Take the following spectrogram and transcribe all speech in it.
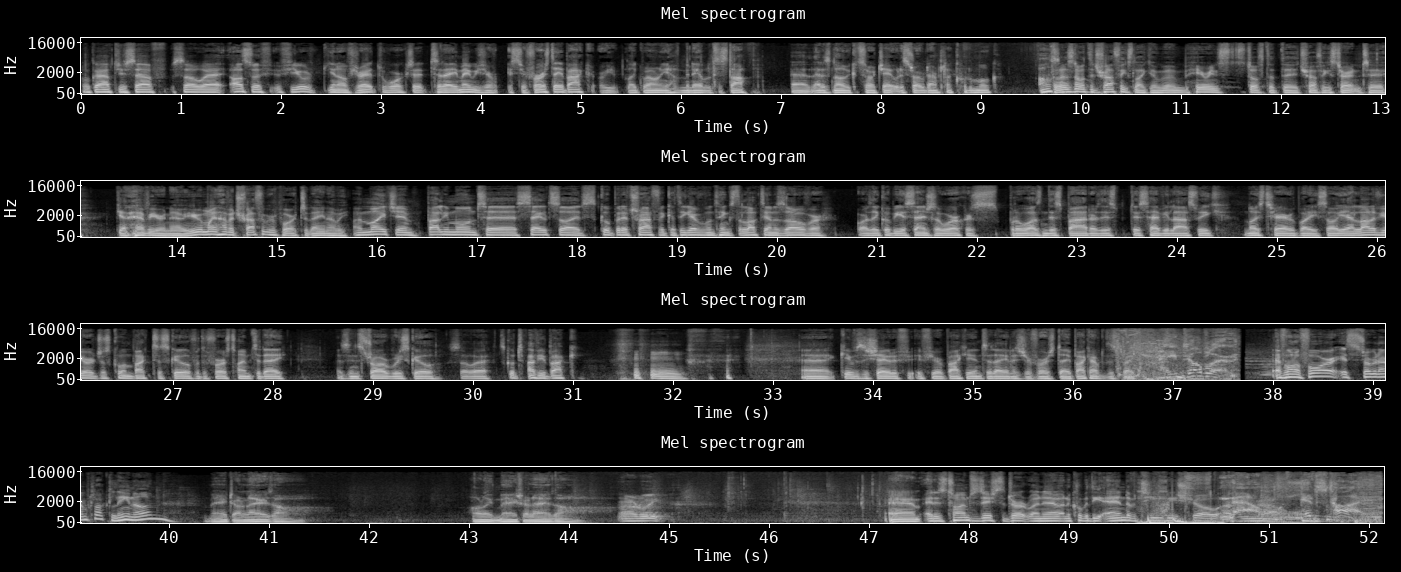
Look after yourself. So, uh, also, if, if you're, you know, if you're out to work today, maybe it's your, it's your first day back, or you, like Ronan, you haven't been able to stop. Uh, let us know. We can sort you out with a story down to like Cuddlemug. Also, let us know what the traffic's like. I'm, I'm hearing stuff that the traffic is starting to get heavier now. You might have a traffic report today, Nobby. I might, Jim. Ballymun to Southside, good bit of traffic. I think everyone thinks the lockdown is over, or they could be essential workers, but it wasn't this bad or this this heavy last week. Nice to hear everybody. So yeah, a lot of you are just coming back to school for the first time today, as in Strawberry School. So uh, it's good to have you back. uh, give us a shout if, if you're back in today and it's your first day. Back after this break. Hey Dublin. F104, it's Strawberry Alarm Clock. Lean on. Major Lazer. All right, Major Lazer. All right. Um, it is time to dish the dirt right now, and it could be the end of a TV show. we Now it's time.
